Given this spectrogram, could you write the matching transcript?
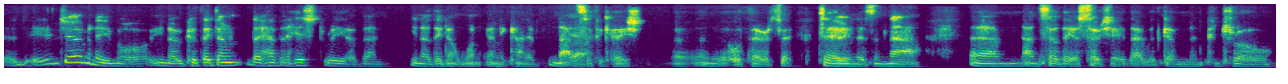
In Germany more, you know, because they don't they have a history of um, you know, they don't want any kind of Nazification yeah. uh, authoritarianism now, um, and so they associate that with government control.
